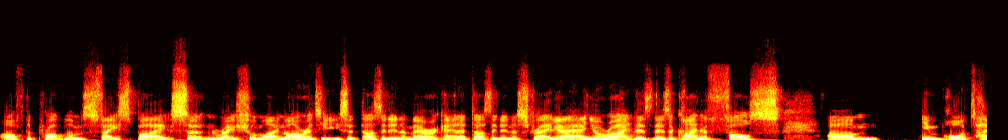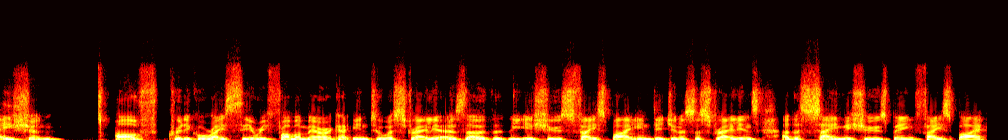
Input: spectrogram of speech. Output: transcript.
of the problems faced by certain racial minorities. It does it in America and it does it in Australia. And you're right, there's, there's a kind of false um, importation of critical race theory from America into Australia as though the, the, issues faced by Indigenous Australians are the same issues being faced by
